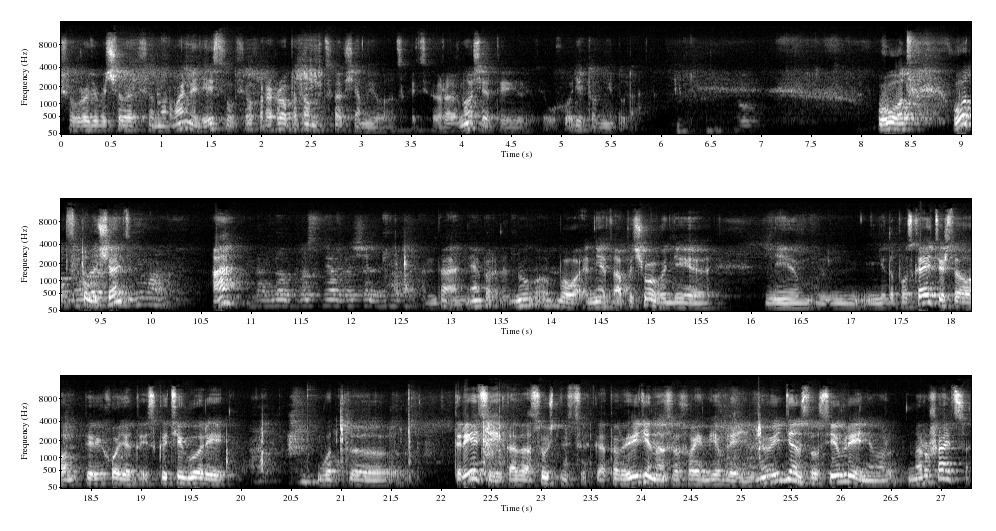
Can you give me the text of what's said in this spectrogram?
Что вроде бы человек все нормально, действовал, все хорошо, а потом совсем его, так сказать, разносит и уходит он не туда. Вот, вот не получается. А? Иногда просто не обращали внимания. Да, не обра... ну, бывает. Нет, а почему вы не, не, не допускаете, что он переходит из категории вот э, Третий, когда сущность, которая едина со своим явлением, у него единство с явлением нарушается,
